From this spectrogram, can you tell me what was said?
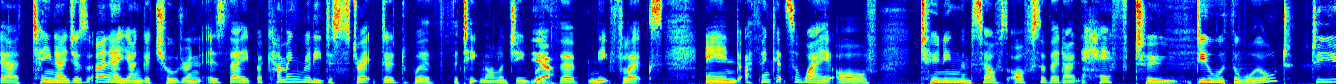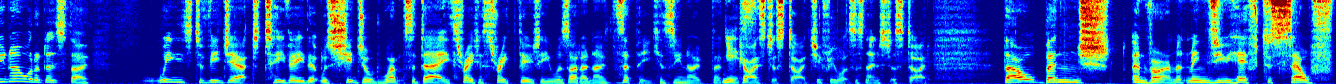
our teenagers and our younger children is they becoming really distracted with the technology, with Yeah. the Netflix, and I think it's a way of turning themselves off so they don't have to deal with the world. Do you know what it is though? We used to veg out TV that was scheduled once a day, three to three thirty. Was I don't know zippy because you know the Yes. guy's just died. Jeffrey, what's his name's just died. The old binge environment means you have to self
